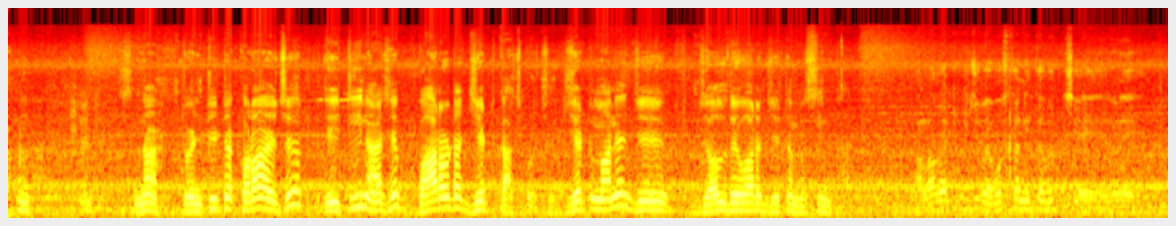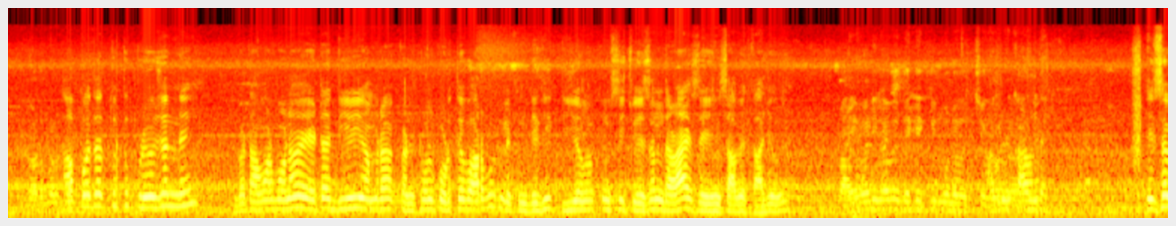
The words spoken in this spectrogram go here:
এখন না টোয়েন্টিটা করা হয়েছে এইটিন আছে বারোটা জেট কাজ করছে জেট মানে যে জল দেওয়ার যেটা মেশিন থাকে কি কিছু ব্যবস্থা নিতে হচ্ছে? মানে নর্মাল আপাতত তো প্রয়োজন নেই বাট আমার মনে হয় এটা দিয়েই আমরা কন্ট্রোল করতে পারব লেকিন দেখি কী রকম সিচুয়েশন দাঁড়ায় সেই হিসাবে কাজ হবে। প্রাইমারি ভাবে দেখে কি মনে হচ্ছে? কারণটা এইসব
